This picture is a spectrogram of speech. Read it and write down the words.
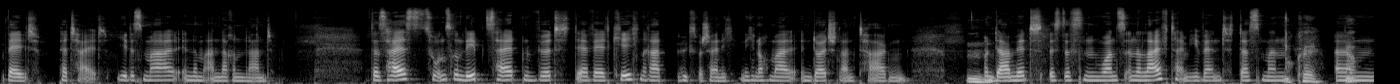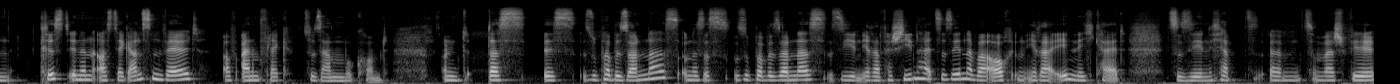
Welt verteilt. Jedes Mal in einem anderen Land. Das heißt, zu unseren Lebzeiten wird der Weltkirchenrat höchstwahrscheinlich nicht nochmal in Deutschland tagen. Mhm. Und damit ist es ein Once-in-a-Lifetime-Event, dass man okay, ähm, ja. Christinnen aus der ganzen Welt auf einem Fleck zusammenbekommt. Und das ist super besonders und es ist super besonders, sie in ihrer Verschiedenheit zu sehen, aber auch in ihrer Ähnlichkeit zu sehen. Ich habe ähm, zum Beispiel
